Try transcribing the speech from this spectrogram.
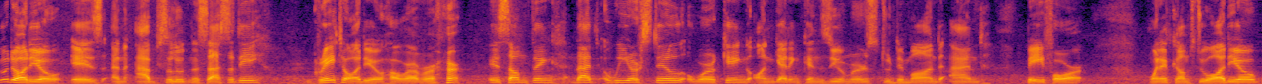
Good audio is an absolute necessity. Great audio, however, is something that we are still working on getting consumers to demand and pay for. When it comes to audio,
